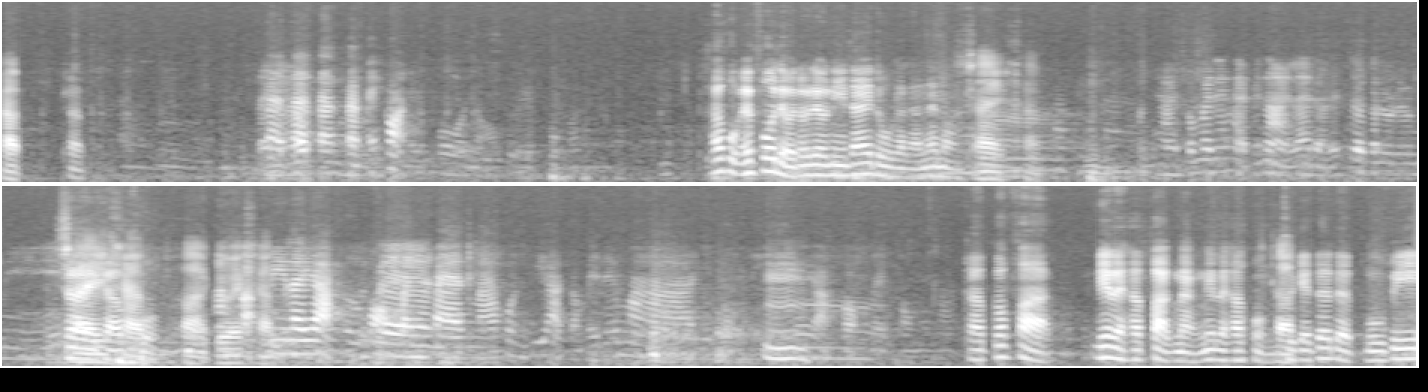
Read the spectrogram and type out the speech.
ครับ แต่แต่แต่แต่ไม่ก่อนเอฟโฟเนาะครับผม F4 เดี๋ยวเร็วๆนี้ได้ดูกันแล้วแน่นอนใช่ครับ ผลงานก็ไม่ได้หายไปไหนแล้วเดี๋ยวได้เจอกันเร็วๆนี้ใช่ครับใช่ครับผม ฝากด้วยครับ มีอะไรอยากเออบอกแฟนๆไหมคนที่อาจจะไม่ได้มาอยู่ตรงอืมนี้อยากบอกอะไรเขาไหมคะ ครับก็ฝากนี่เลยครับฝากหนังนี่เลยครับผม ครับ Together the Movie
